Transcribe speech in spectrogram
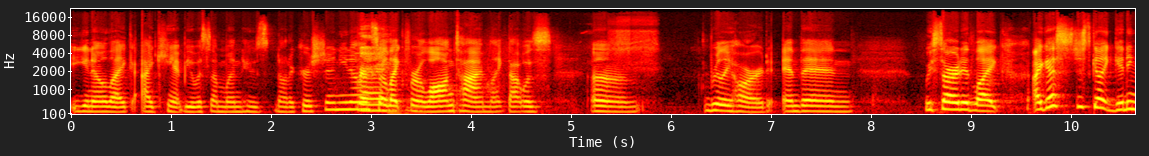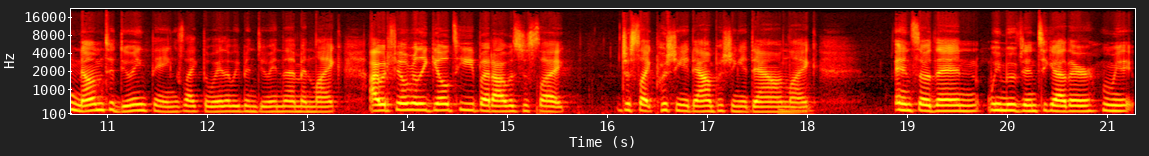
you know like i can't be with someone who's not a christian you know? And so like for a long time like that was um, really hard. And then we started like i guess just like getting numb to doing things like the way that we've been doing them. And like i would feel really guilty but i was just like just like pushing it down pushing it down like and so then we moved in together. When we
